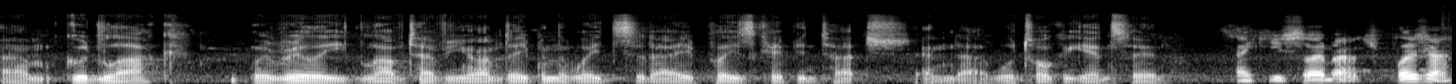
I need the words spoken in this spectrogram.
um, good luck. We really loved having you on Deep in the Weeds today. Please keep in touch, and uh, we'll talk again soon. Thank you so much. Pleasure.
